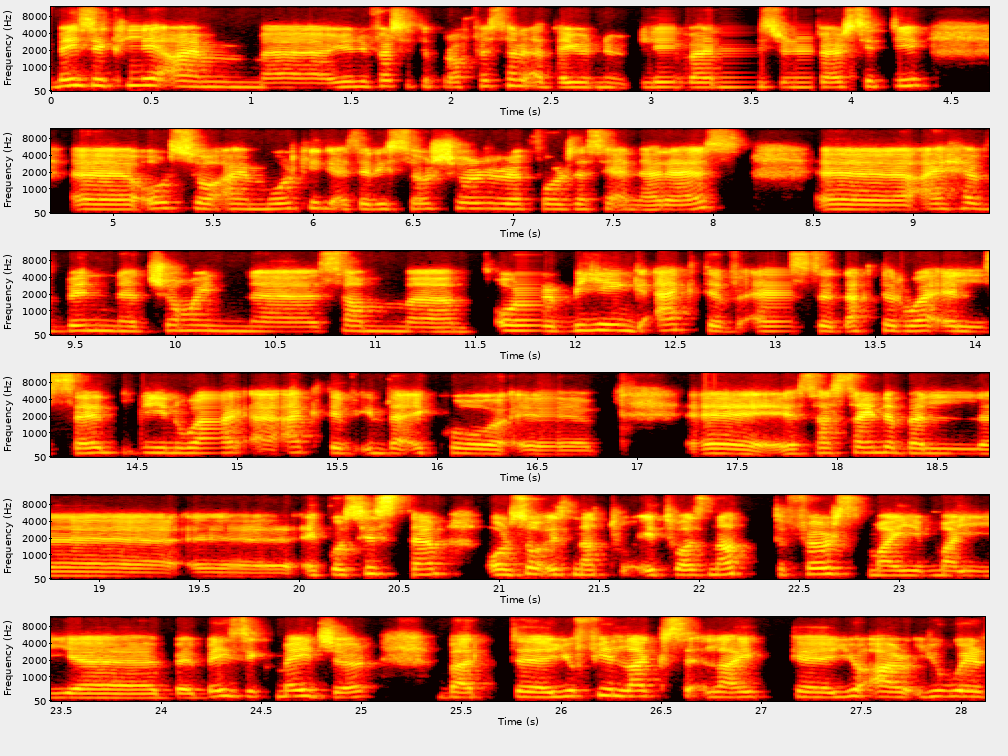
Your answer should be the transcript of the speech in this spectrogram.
basically, I'm a university professor at the Uni Lebanese University. also, I'm working as a researcher for the CNRS. Uh, I have been uh, joined uh, some uh, or being active, as Dr. Wael said, being uh, active in the eco uh, sustainable ecosystem. Also, is not it was not the first my my basic major, but you feel like like you are you were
